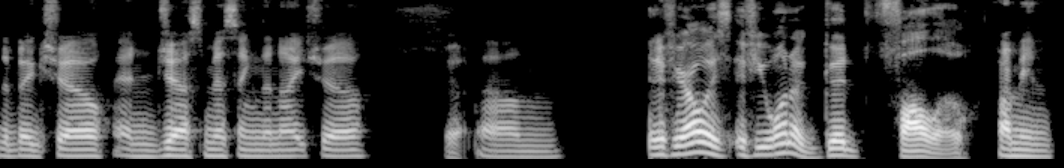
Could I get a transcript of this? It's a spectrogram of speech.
the big show and just missing the night show. Yeah. Um, and if you're always, if you want a good follow, I mean,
